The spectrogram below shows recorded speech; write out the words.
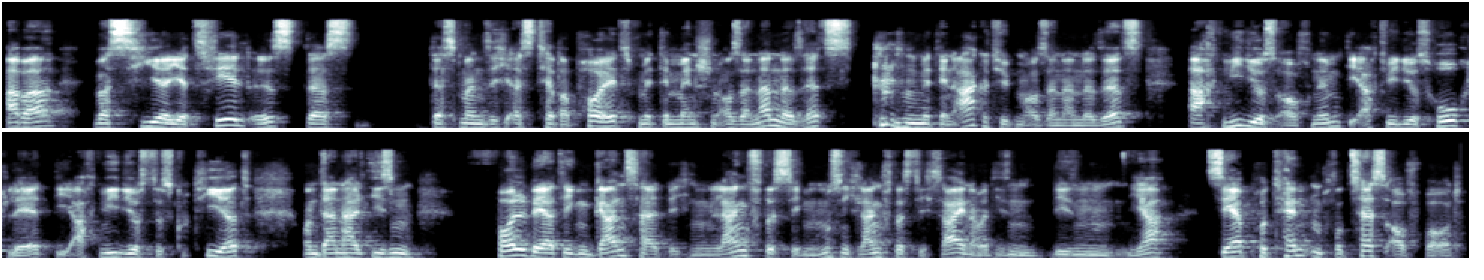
Aber was hier jetzt fehlt, ist, dass, dass man sich als Therapeut mit dem Menschen auseinandersetzt, mit den Archetypen auseinandersetzt, acht Videos aufnimmt, die acht Videos hochlädt, die acht Videos diskutiert und dann halt diesen vollwertigen, ganzheitlichen, langfristigen, muss nicht langfristig sein, aber diesen, diesen, ja, sehr potenten Prozess aufbaut.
